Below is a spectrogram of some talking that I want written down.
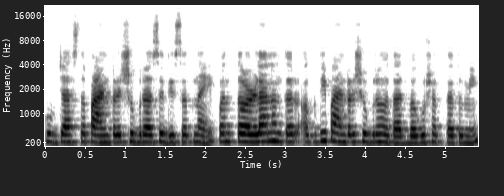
खूप जास्त पांढरे शुभ्र असे दिसत नाही पण तळल्यानंतर अगदी पांढरे शुभ्र होतात. बघू शकता तुम्ही.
